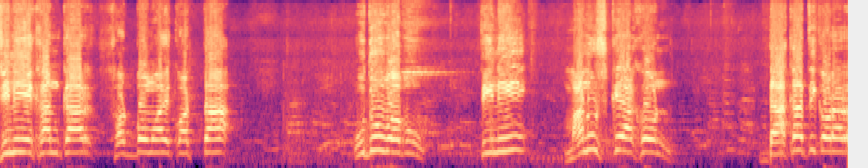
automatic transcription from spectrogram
যিনি এখানকার সর্বময় কর্তা উদুবাবু তিনি মানুষকে এখন ডাকাতি করার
